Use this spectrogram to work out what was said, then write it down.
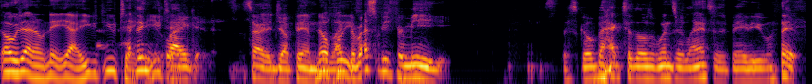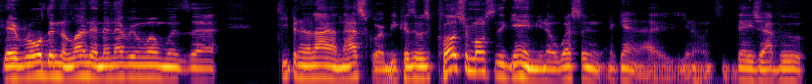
oh, yeah, no, Nate, yeah, you, you take I think, you take. like, sorry to jump in, no, but like the recipe for me, let's go back to those Windsor Lancers, baby. When they, they rolled into London and everyone was, uh, keeping an eye on that score because it was close for most of the game. You know, Western again, I, you know, deja vu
